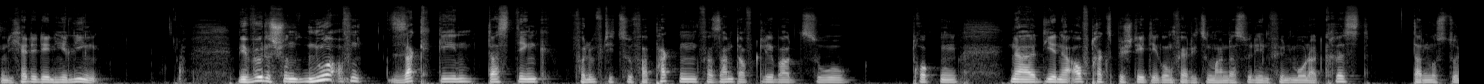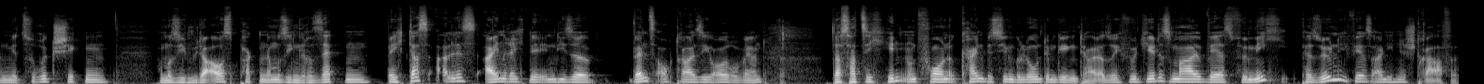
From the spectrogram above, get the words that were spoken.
Und ich hätte den hier liegen. Mir würde es schon nur auf den Sack gehen, das Ding vernünftig zu verpacken, Versandaufkleber zu drucken, na, dir eine Auftragsbestätigung fertig zu machen, dass du den für einen Monat kriegst. Dann musst du ihn mir zurückschicken. Dann muss ich ihn wieder auspacken, dann muss ich ihn resetten. Wenn ich das alles einrechne in diese, wenn es auch 30 Euro wären, das hat sich hinten und vorne kein bisschen gelohnt, im Gegenteil. Also ich würde jedes Mal, wäre es für mich persönlich, wäre es eigentlich eine Strafe.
